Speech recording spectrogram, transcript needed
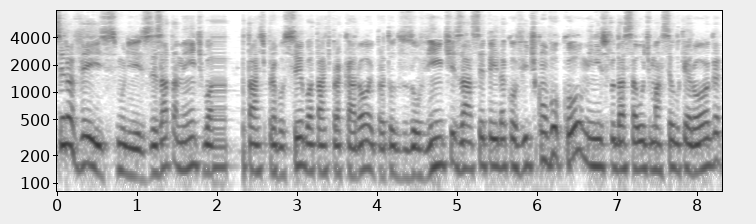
terceira vez, Muniz, exatamente. Boa tarde para você, boa tarde para Carol e para todos os ouvintes. A CPI da Covid convocou o ministro da Saúde, Marcelo Queiroga,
